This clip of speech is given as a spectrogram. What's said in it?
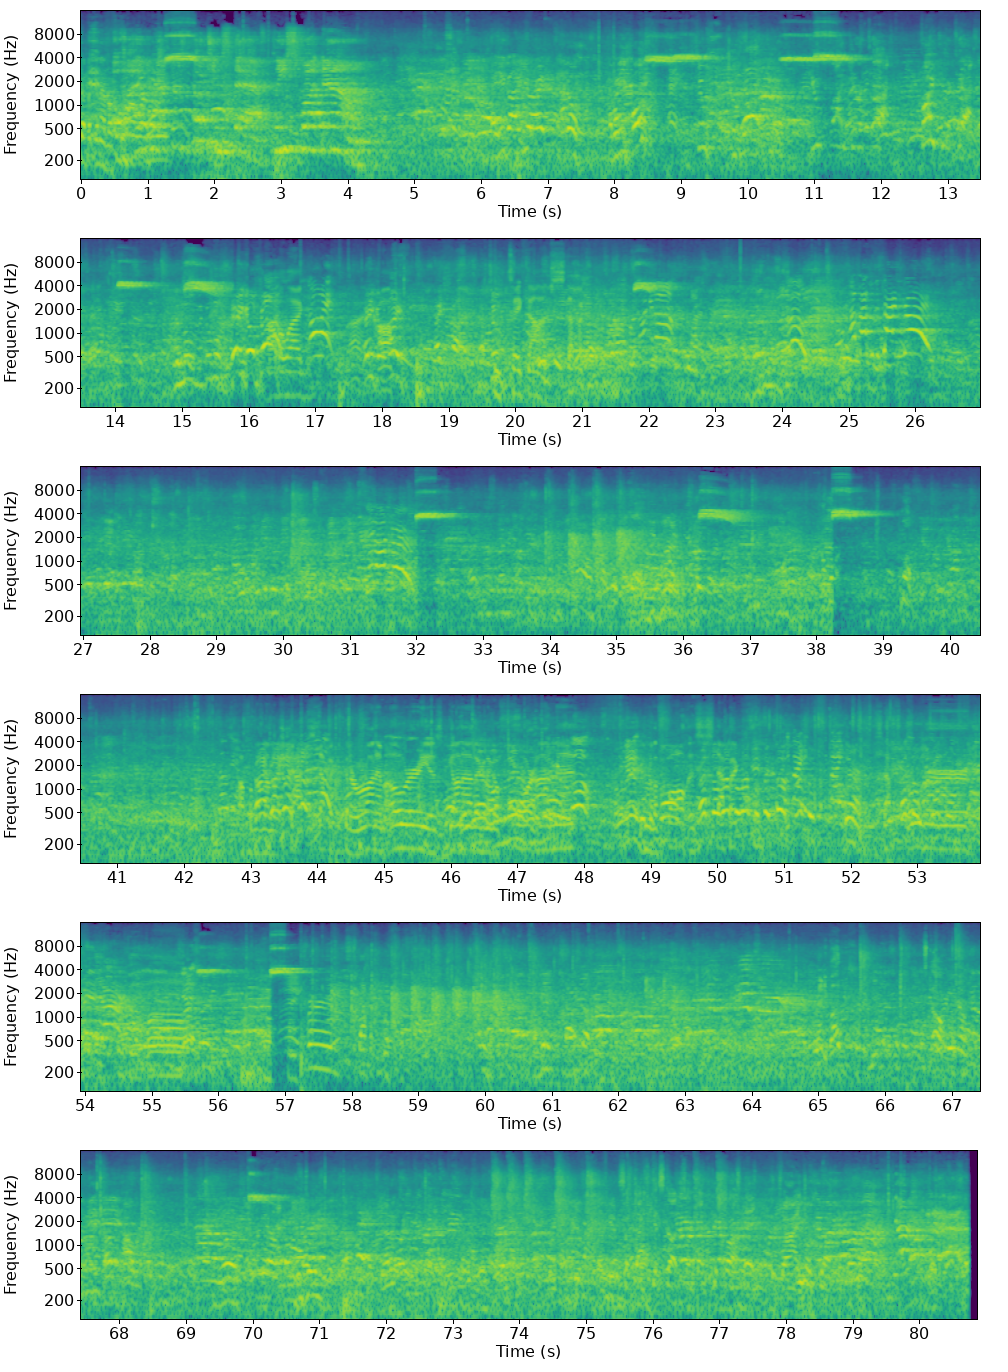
Stepic gonna have a Ohio. Raptors coaching staff, please squat down. Hey, you got it. You all right? Go. And when you post, hey, shoot. You fight your attack. Fight your attack. Good movement. Good movement. There you go. Double Drive. leg. There you go. Off. Nice. Nice shot. That's two. Takedown on Stepic. Lock it up. Go. Up back to the side and right. Sit under. Off with Drive, another drive, drive, shot. get up. Gonna run him over. He is gonna. They're gonna go Over four on that. For the fall is Wrestle, wrestle, Stepic. wrestle. Stay tough. Keep fighting. Keep fighting. Steps over. Confirmed. Stepic with the fall. Sometimes you get stuck. Sometimes you get caught. Hey, right.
